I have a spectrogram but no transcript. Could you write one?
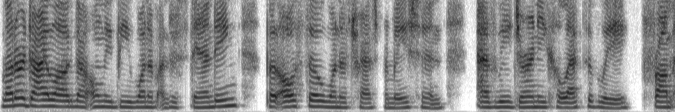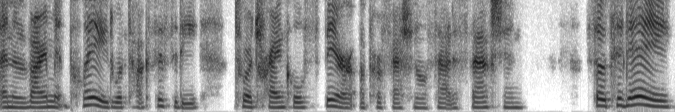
Let our dialogue not only be one of understanding, but also one of transformation as we journey collectively from an environment plagued with toxicity to a tranquil sphere of professional satisfaction. So today,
